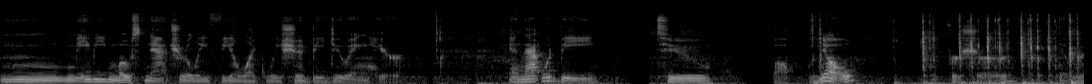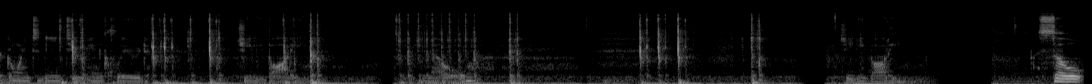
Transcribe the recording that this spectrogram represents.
Mm, maybe most naturally feel like we should be doing here. And that would be to, well, we know for sure that we're going to need to include GD body. No. GD body. So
